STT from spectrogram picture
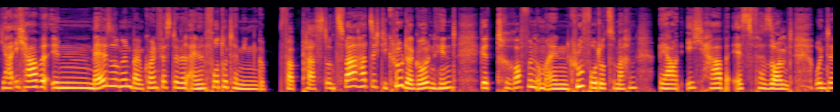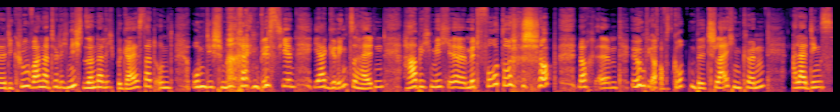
Ja, ich habe in Melsungen beim Coin Festival einen Fototermin verpasst. Und zwar hat sich die Crew der Golden Hint getroffen, um ein Crewfoto zu machen. Ja, und ich habe es versäumt. Und äh, die Crew war natürlich nicht sonderlich begeistert und um die Schmach ein bisschen ja gering zu halten, habe ich mich äh, mit Photoshop noch ähm, irgendwie auf, aufs Gruppenbild schleichen können. Allerdings,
